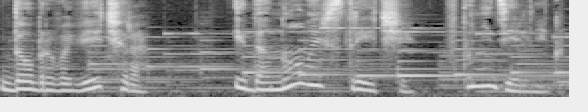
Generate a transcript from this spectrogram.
Доброго вечера и до новой встречи в понедельник.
